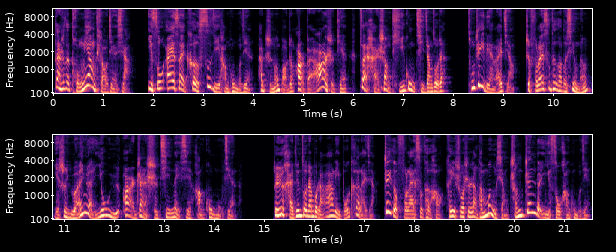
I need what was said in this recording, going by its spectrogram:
但是在同样条件下，一艘埃塞克斯级航空母舰，它只能保证二百二十天在海上提供起降作战。从这一点来讲，这弗莱斯特号的性能也是远远优于二战时期那些航空母舰的。对于海军作战部长阿里伯克来讲，这个弗莱斯特号可以说是让他梦想成真的一艘航空母舰，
